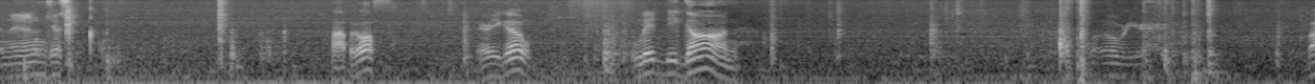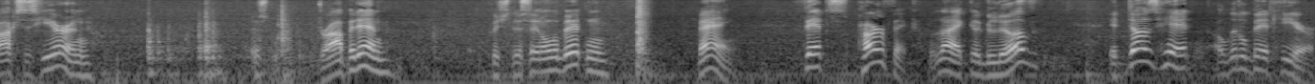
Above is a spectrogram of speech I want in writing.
And then just pop it off. There you go. Lid be gone. Boxes here and just drop it in. Push this in a little bit and bang. Fits perfect like a glove. It does hit a little bit here.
